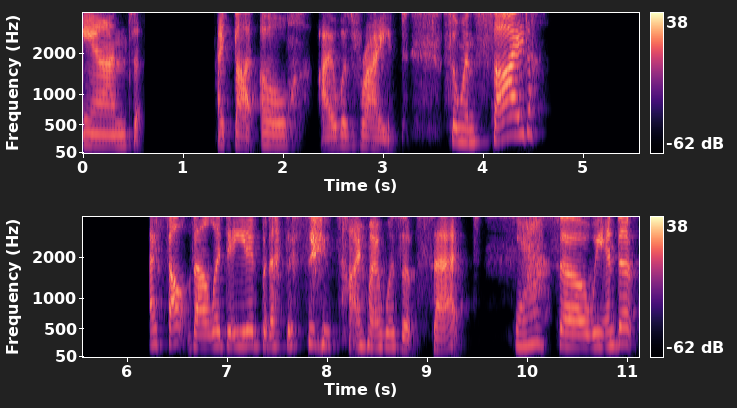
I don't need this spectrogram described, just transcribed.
And I thought, oh, I was right. So inside, I felt validated, but at the same time, I was upset. Yeah. So we end up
